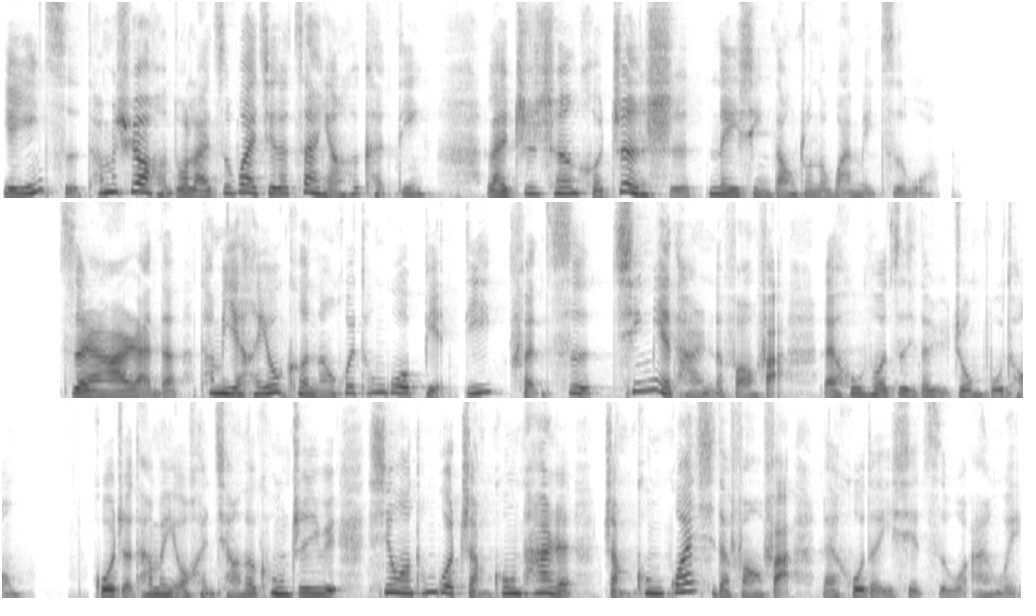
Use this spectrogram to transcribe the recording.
也因此，他们需要很多来自外界的赞扬和肯定，来支撑和证实内心当中的完美自我。自然而然的，他们也很有可能会通过贬低、讽刺、轻蔑他人的方法来烘托自己的与众不同，或者他们有很强的控制欲，希望通过掌控他人、掌控关系的方法来获得一些自我安慰。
